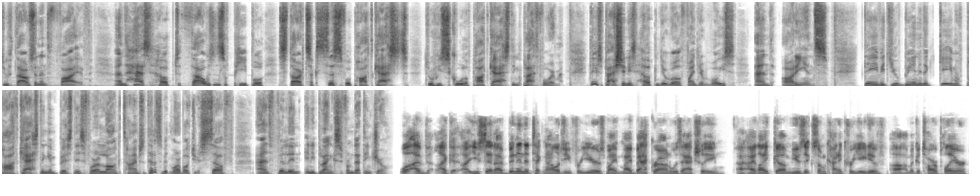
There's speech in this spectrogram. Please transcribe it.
2005 and has helped thousands of people start successful podcasts through his School of Podcasting platform. Dave's passion is helping the world find their voice and audience. David, you've been in the game of podcasting and business for a long time, so tell us a bit more about yourself and fill in any blanks from that intro. Well, I've like uh, you said, I've been into technology for years. My my background was actually I, I like uh, music, so I'm kind of creative. Uh, I'm a guitar player.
